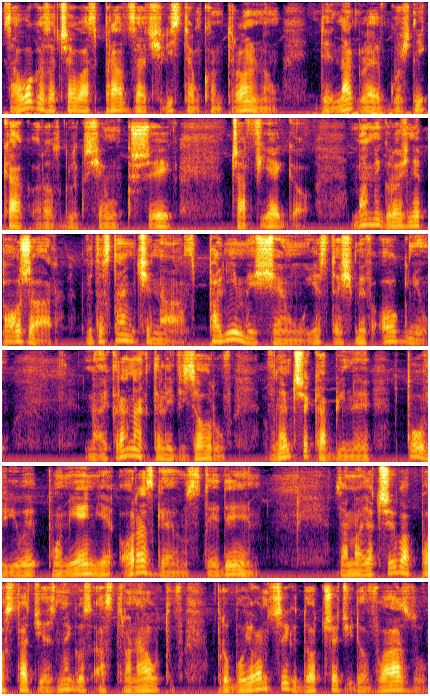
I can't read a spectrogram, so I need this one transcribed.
Załoga zaczęła sprawdzać listę kontrolną, gdy nagle w głośnikach rozległ się krzyk Czafiego. Mamy groźny pożar! Wydostańcie nas! Palimy się! Jesteśmy w ogniu! Na ekranach telewizorów wnętrze kabiny spłowiły płomienie oraz gęsty dym. Zamajaczyła postać jednego z astronautów próbujących dotrzeć do włazu,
